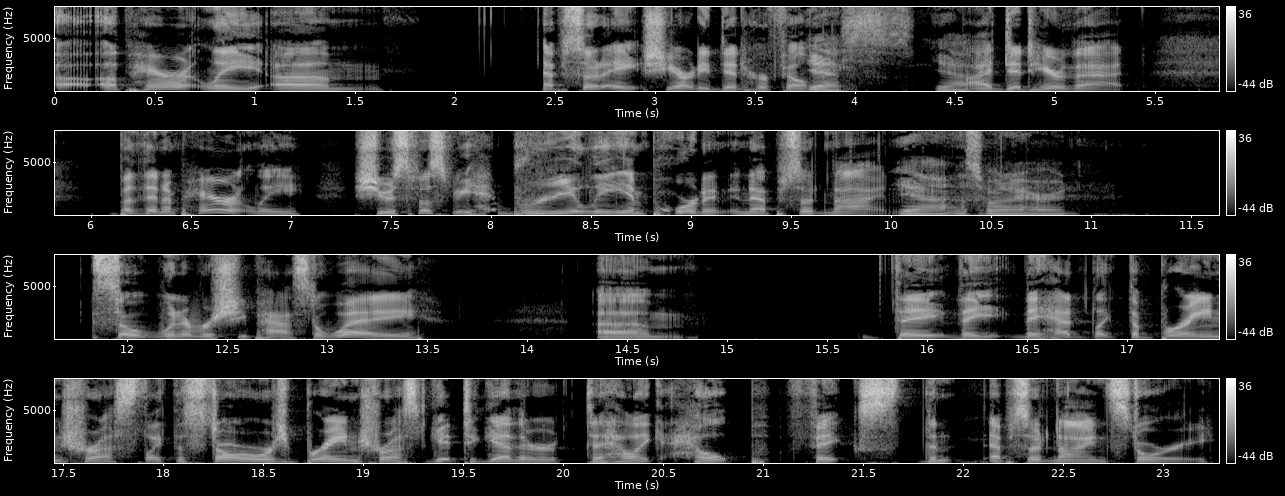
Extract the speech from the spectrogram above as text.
uh, apparently, um, episode eight, she already did her filming. Yes, yeah, I did hear that, but then apparently she was supposed to be really important in episode nine. yeah, that's what I heard. so whenever she passed away, um, they they they had like the brain trust, like the Star Wars brain trust, get together to like help fix the episode nine story.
